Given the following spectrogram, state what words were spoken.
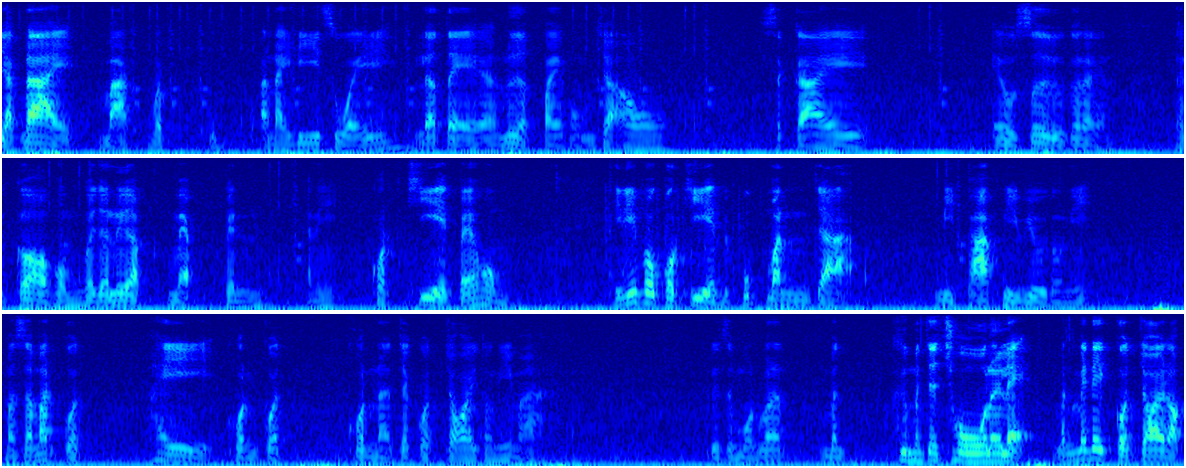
อยากได้หมากแบบอันไหนดีสวยแล้วแต่เลือกไปผมจะเอาสกายเอลเซอร์ก็แล้วกันแล้วก็ผมก็จะเลือกแมปเป็นอันนี้กดคีย์ไปครับผม ทีนี้พอกด create ไปปุ๊บมันจะมีพาร์ p พรีวิวตรงนี้ มันสามารถกดให้คนกดคนอะจะกดจอยตรงนี้มา คือสมมติว่ามันคือมันจะโชว์เลยแหละ มันไม่ได้กดจอยหรอก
